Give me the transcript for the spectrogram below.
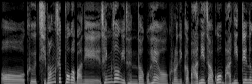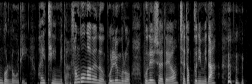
어 그 지방 세포가 많이 생성이 된다고 해요. 그러니까 많이 자고 많이 뛰는 걸로 우리 화이팅입니다. 성공하면은 볼륨으로 보내 주셔야 돼요. 제 덕분입니다.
